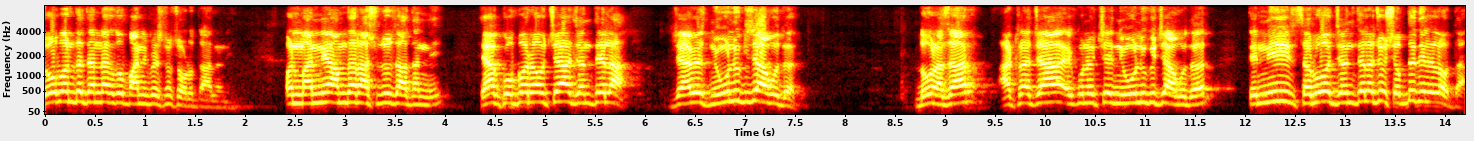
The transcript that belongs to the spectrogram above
तोपर्यंत त्यांना तो पाणी प्रश्न सोडवता आला नाही. पण मान्य आमदार आशुतोष जाधांनी ह्या गोपरावच्या जनतेला ज्यावेळेस निवडणुकीच्या अगोदर दोन हजार अठराच्या एकोणीसच्या निवडणुकीच्या अगोदर त्यांनी सर्व जनतेला जो शब्द दिलेला होता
